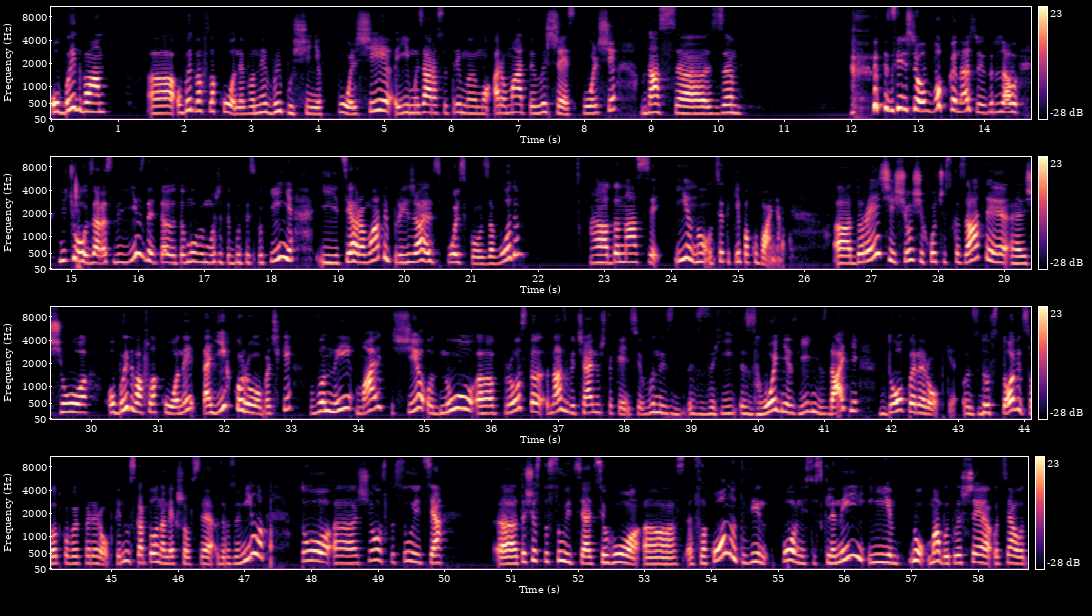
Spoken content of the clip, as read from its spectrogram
Обидва, обидва флакони вони випущені в Польщі, і ми зараз отримуємо аромати лише з Польщі. В нас е, з з іншого боку нашої держави нічого зараз не їздить, тому ви можете бути спокійні. І ці аромати приїжджають з польського заводу до нас. І ну, це такі пакування. До речі, що ще хочу сказати, е, що обидва флакони та їх коробочки. Вони мають ще одну е, просто надзвичайну штукенцію. Вони згодні, згідні, здатні до переробки, до 100% переробки. Ну, з картоном, якщо все зрозуміло, то е, що стосується. Е, То, що стосується цього флакону, то він повністю скляний і, ну, мабуть, лише оця от,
